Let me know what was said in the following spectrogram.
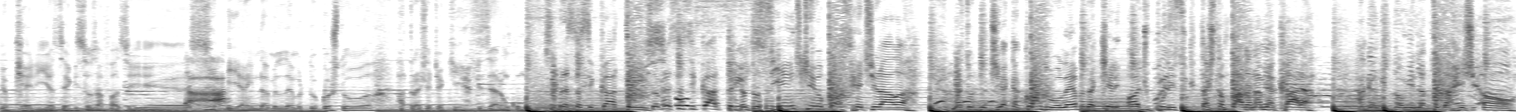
Eu queria seguir seus afazeres. Tá. E ainda me lembro do gosto A tragédia que fizeram com Sobre essa cicatriz Sobre essa cicatriz Eu tô ciente que eu posso retirá-la. Mas todo dia que acordo eu lembro daquele ódio Por isso que tá estampada na minha cara a gangue domina toda a região.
